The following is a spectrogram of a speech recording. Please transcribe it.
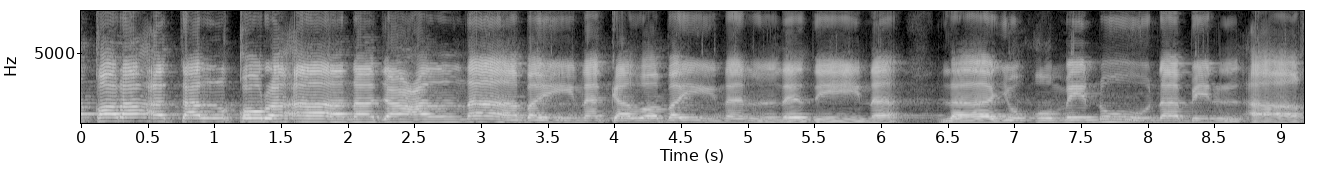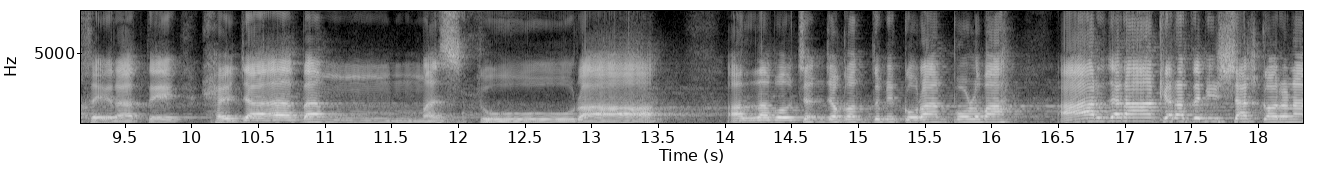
قرأت القرآن جعلنا بينك وبين الذين لا يؤمنون بالآخرة حجابا مستورا আল্লাহ বলছেন যখন তুমি কোরআন পড়বা আর যারা আখেরাতে বিশ্বাস করে না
